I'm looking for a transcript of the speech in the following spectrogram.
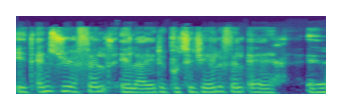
et ansøgerfelt eller et potentiale felt af, af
